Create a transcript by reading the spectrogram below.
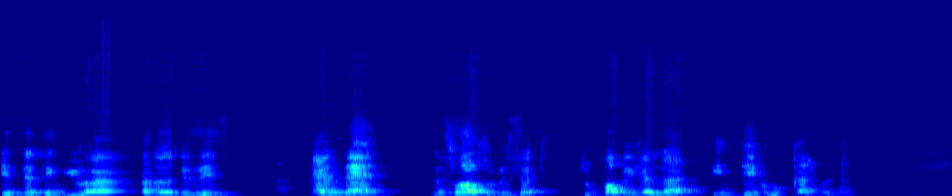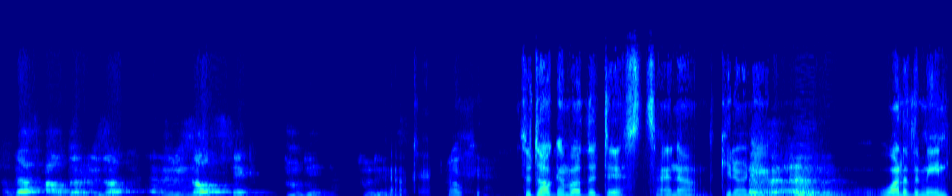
if they think you have the disease, and then the swabs will be set to public health lab in Teku, Kathmandu. And that's how the result, and the results take two days. Two days. Okay. Okay. So talking about the tests, I know, Kiran, one of the main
